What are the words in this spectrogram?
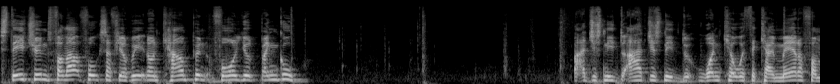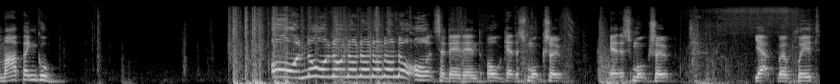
Stay tuned for that, folks, if you're waiting on camping for your bingo. I just need I just need one kill with the Chimera for my bingo. Oh, no, no, no, no, no, no, no. Oh, it's a dead end. Oh, get the smokes out. Get the smokes out. Yep, well played.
